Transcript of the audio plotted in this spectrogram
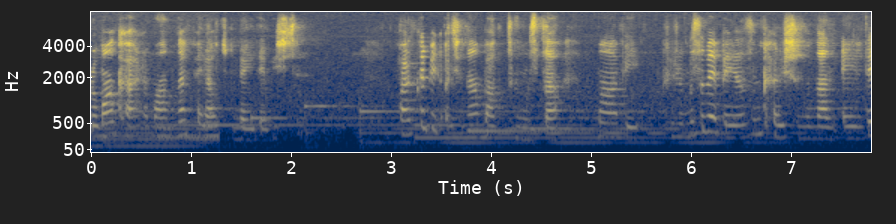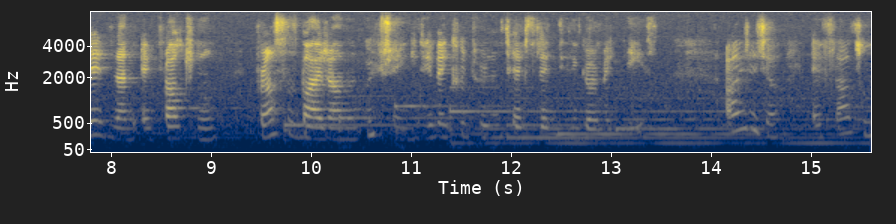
roman kahramanına Ferhatun Bey demiştir. Farklı bir açıdan baktığımızda mavi, kırmızı ve beyazın karışımından elde edilen Eflatun'un Fransız bayrağının üç rengini ve kültürünü temsil ettiğini görmekteyiz. Ayrıca Eflatun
